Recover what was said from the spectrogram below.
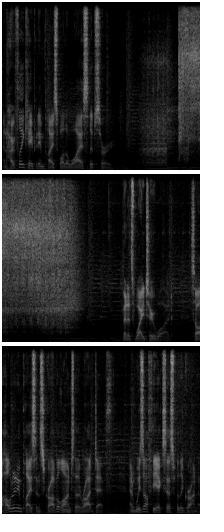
and hopefully keep it in place while the wire slips through. But it's way too wide. So I hold it in place and scribe a line to the right depth, and whiz off the excess with a grinder.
